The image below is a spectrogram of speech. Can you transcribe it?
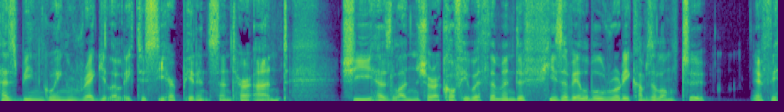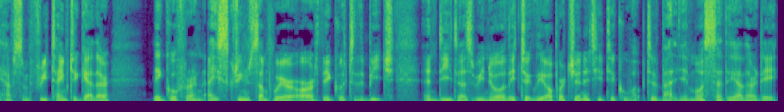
has been going regularly to see her parents and her aunt. She has lunch or a coffee with them, and if he's available, Rory comes along too. If they have some free time together, they go for an ice cream somewhere or they go to the beach. Indeed, as we know, they took the opportunity to go up to Valldemossa the other day.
